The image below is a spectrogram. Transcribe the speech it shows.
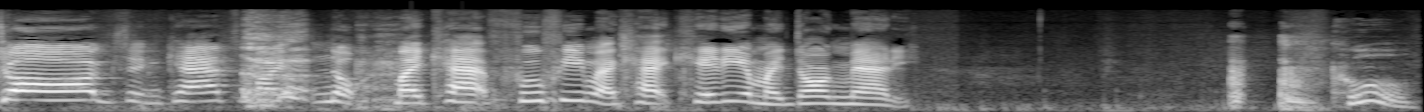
Dogs and cats. My no, my cat Foofy, my cat Kitty, and my dog Maddie. Cool.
